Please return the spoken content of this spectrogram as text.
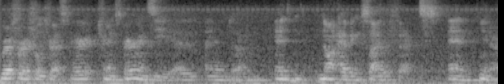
referential transpar- transparency and and, um, and not having side effects. And you know,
